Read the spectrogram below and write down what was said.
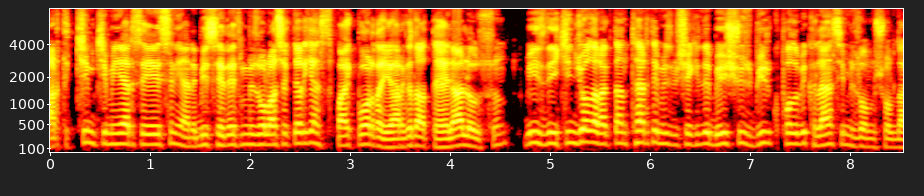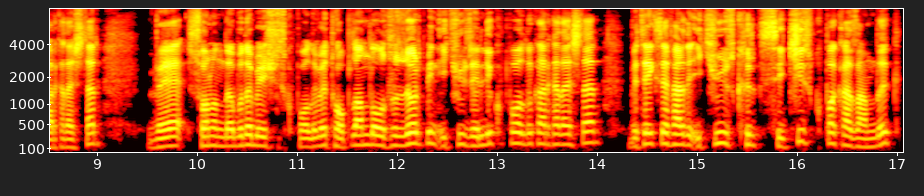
Artık kim kimi yerse yesin yani biz hedefimize ulaştık derken Spike bu arada yargıda attı helal olsun. Biz de ikinci olaraktan tertemiz bir şekilde 501 kupalı bir Clancy'miz olmuş oldu arkadaşlar. Ve sonunda bu da 500 kupa oldu ve toplamda 34.250 kupa olduk arkadaşlar. Ve tek seferde 248 kupa kazandık.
